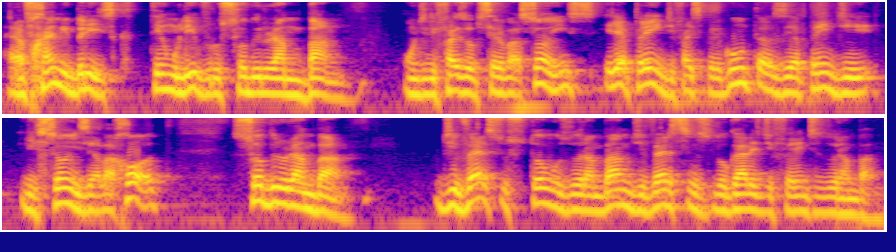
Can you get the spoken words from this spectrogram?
Rav Chaim Brisk tem um livro sobre o Rambam, onde ele faz observações, ele aprende, faz perguntas e aprende lições e alahot sobre o Rambam. diversos tomos do Rambam, diversos lugares diferentes do Rambam.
